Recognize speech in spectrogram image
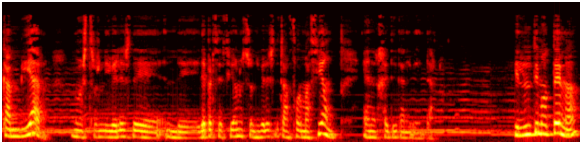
cambiar nuestros niveles de percepción, nuestros niveles de transformación energética a nivel interno. Y el último tema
